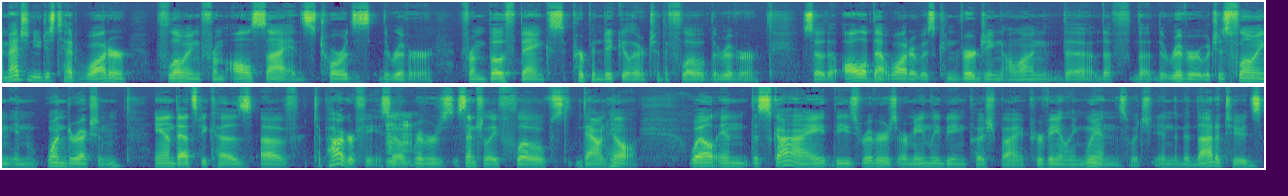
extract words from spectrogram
Imagine you just had water flowing from all sides towards the river, from both banks perpendicular to the flow of the river. So the, all of that water was converging along the, the, the, the, river, which is flowing in one direction, and that's because of topography. So mm-hmm. rivers essentially flow downhill. Well, in the sky, these rivers are mainly being pushed by prevailing winds, which in the mid latitudes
